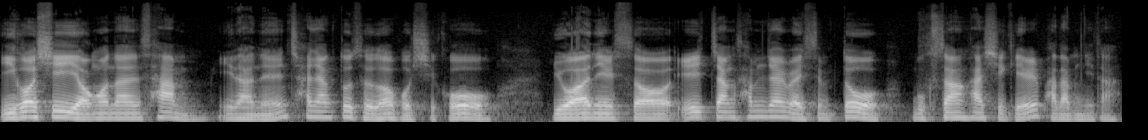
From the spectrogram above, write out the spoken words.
이것이 영원한 삶이라는 찬양도 들어보시고 요한일서 1장 3절 말씀도 묵상하시길 바랍니다.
